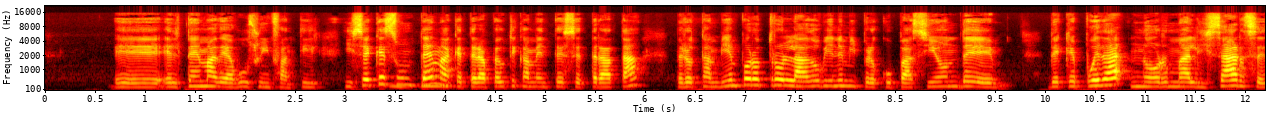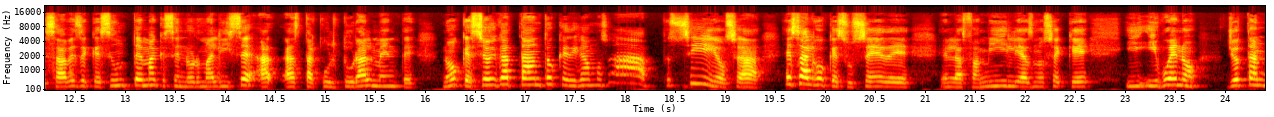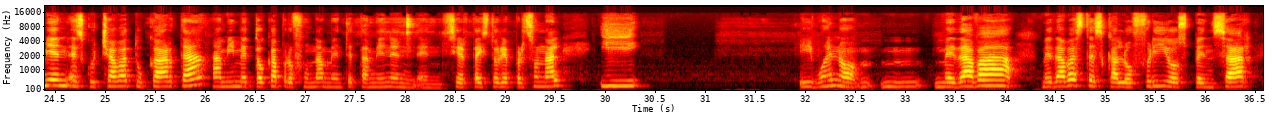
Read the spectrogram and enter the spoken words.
eh, el tema de abuso infantil. Y sé que es un tema que terapéuticamente se trata, pero también por otro lado viene mi preocupación de, de que pueda normalizarse, ¿sabes? De que sea un tema que se normalice hasta culturalmente, ¿no? Que se oiga tanto que digamos, ah, pues sí, o sea, es algo que sucede en las familias, no sé qué. Y, bueno, yo también escuchaba tu carta, a mí me toca profundamente también en, en cierta historia personal y y bueno, me daba, me daba hasta escalofríos pensar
